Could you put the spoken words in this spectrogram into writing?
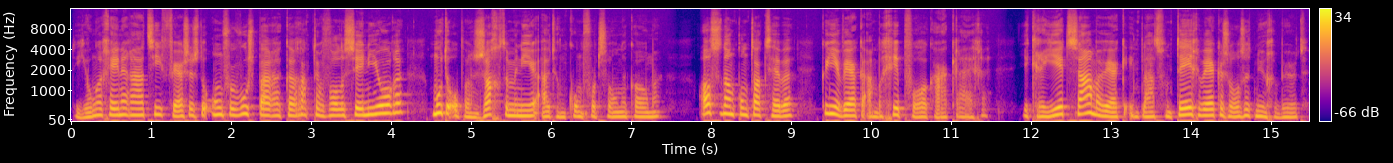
de jonge generatie versus de onverwoestbare karaktervolle senioren, moeten op een zachte manier uit hun comfortzone komen. Als ze dan contact hebben, kun je werken aan begrip voor elkaar krijgen. Je creëert samenwerken in plaats van tegenwerken zoals het nu gebeurt.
